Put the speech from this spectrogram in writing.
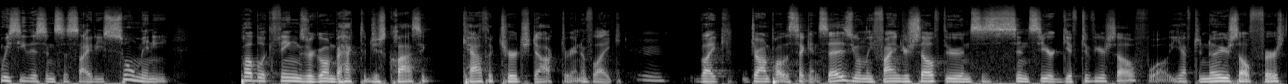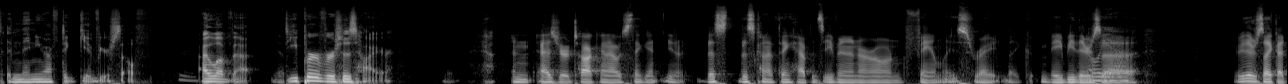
we see this in society. So many public things are going back to just classic Catholic Church doctrine of like, mm. like John Paul II says, you only find yourself through a sincere gift of yourself. Well, you have to know yourself first, and then you have to give yourself. Hmm. I love that. Yep. Deeper versus higher. and as you're talking, I was thinking, you know, this this kind of thing happens even in our own families, right? Like maybe there's Oh, yeah. a maybe there's like a,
